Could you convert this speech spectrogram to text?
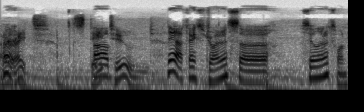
All Alright. right. Stay Uh, tuned. Yeah, thanks for joining us. Uh, see you on the next one.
